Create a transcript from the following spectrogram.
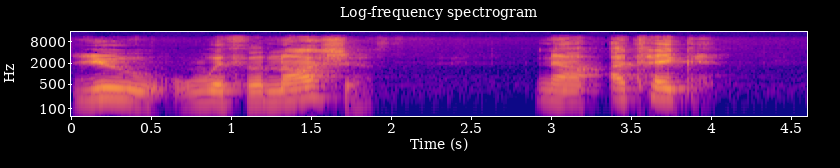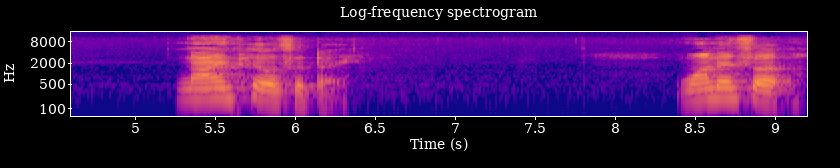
you with the nausea. Now, I take nine pills a day. One is a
